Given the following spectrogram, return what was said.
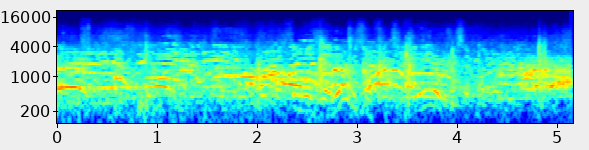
n'ose y aller, ou ils sont fatigués, ou je sais pas.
